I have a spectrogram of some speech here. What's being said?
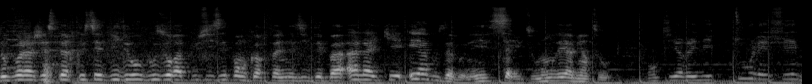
Donc voilà, j'espère que cette vidéo vous aura plu. Si c'est pas encore fait, n'hésitez pas à liker et à vous abonner. Salut tout le monde et à bientôt. Donc il réunit tous les films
